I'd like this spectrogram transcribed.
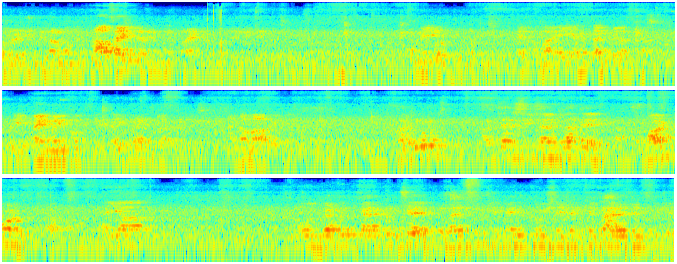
ઓલરેડી જિલ્લામાં હા, સાહેબ. પ્રાઇવેટમાં લઈ લીધેલું અમે અમારે અહીંયા હતા જ ક્લાસમાં બધી પ્રાઇમરીમાં ક્લાસ આ નવા આવે છે. આચાર્યશ્રી સાહેબ સાથે સ્માર્ટ બોર્ડ અહીંયા નો કાર્યક્રમ છે. તો સાહેબ શું છે? કઈ રીતનું વિશેષણ કેટલા આયોજન શું છે?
